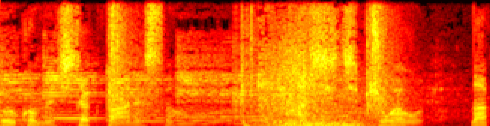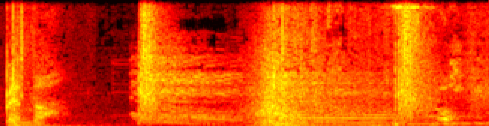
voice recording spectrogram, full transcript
볼 거면 시작도 안 했어. 다시 집중하고 나 뺀다. 어.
